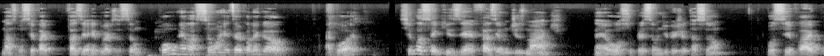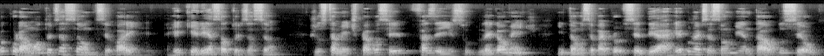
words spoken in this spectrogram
mas você vai fazer a regularização com relação à reserva legal. Agora, se você quiser fazer um desmate né, ou supressão de vegetação, você vai procurar uma autorização, você vai requerer essa autorização, justamente para você fazer isso legalmente. Então, você vai proceder à regularização ambiental do seu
